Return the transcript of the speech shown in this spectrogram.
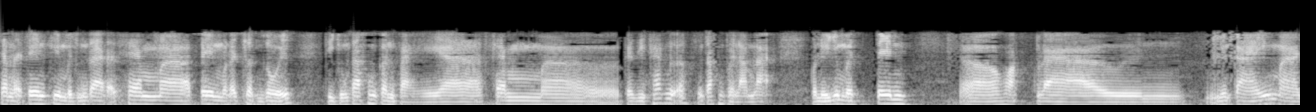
Xem lại tên khi mà chúng ta đã xem uh, tên mà đã chuẩn rồi ấy, thì chúng ta không cần phải uh, xem uh, cái gì khác nữa chúng ta không phải làm lại. Còn nếu như mà tên uh, hoặc là ừ, những cái mà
